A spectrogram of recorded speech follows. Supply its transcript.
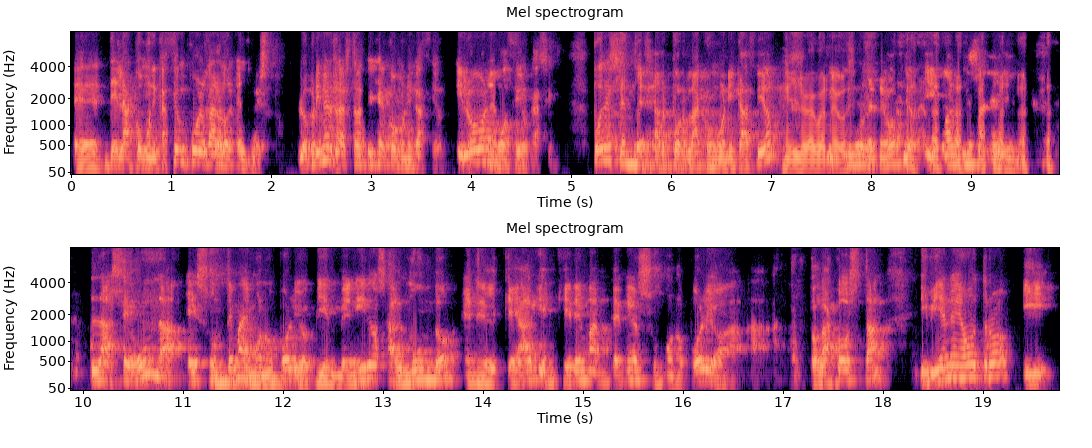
eh, de la comunicación cuelga el resto. Lo primero es la estrategia de comunicación y luego el negocio casi. Puedes empezar por la comunicación y luego el negocio. igual La segunda es un tema de monopolio. Bienvenidos al mundo en el que alguien quiere mantener su monopolio a, toda costa y viene otro y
